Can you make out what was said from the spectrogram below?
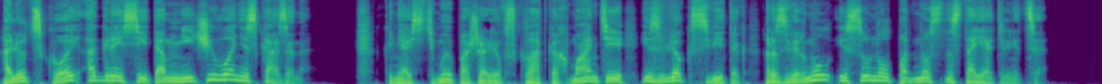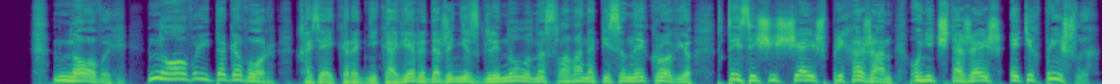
О людской агрессии там ничего не сказано. Князь тьмы пошарил в складках мантии, извлек свиток, развернул и сунул под нос настоятельнице. «Новый, новый договор!» Хозяйка родника Веры даже не взглянула на слова, написанные кровью. «Ты защищаешь прихожан, уничтожаешь этих пришлых!»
